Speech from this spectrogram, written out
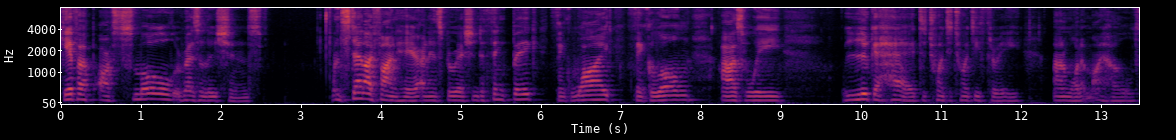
give up our small resolutions. Instead, I find here an inspiration to think big, think wide, think long as we look ahead to 2023 and what it might hold.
